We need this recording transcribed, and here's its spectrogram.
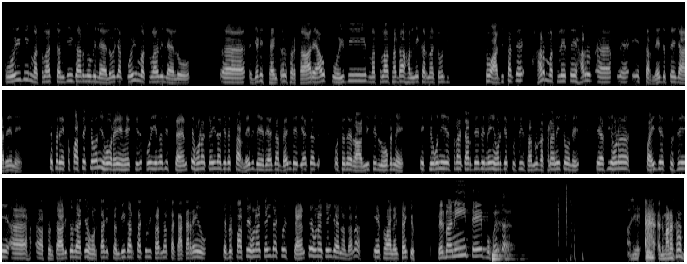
ਕੋਈ ਵੀ ਮਸਲਾ ਚੰਡੀਗੜ੍ਹ ਨੂੰ ਵੀ ਲੈ ਲਓ ਜਾਂ ਕੋਈ ਮਸਲਾ ਵੀ ਲੈ ਲਓ ਜਿਹੜੀ ਸੈਂਟਰ ਸਰਕਾਰ ਆ, ਉਹ ਕੋਈ ਵੀ ਮਸਲਾ ਸਾਡਾ ਹੱਲ ਨਹੀਂ ਕਰਨਾ ਚਾਹੁੰਦੀ। ਸੋ ਅੱਜ ਤੱਕ ਹਰ ਮਸਲੇ ਤੇ ਹਰ ਇਹ ਧਰਨੇ ਦਿੱਤੇ ਜਾ ਰਹੇ ਨੇ। ਤੇ ਫਿਰ ਇੱਕ ਪਾਸੇ ਕਿਉਂ ਨਹੀਂ ਹੋ ਰਹੇ ਇਹ ਕਿ ਕੋਈ ਇਹਨਾਂ ਦੀ ਸਟੈਂਡ ਤੇ ਹੋਣਾ ਚਾਹੀਦਾ, ਜਿਹੜੇ ਧਰਨੇ ਵੀ ਦੇ ਰਿਹਾ ਜਾਂ ਬਹਿੰਦੇ ਵੀ ਆ ਜਾਂ ਉੱਥੇ ਦੇ ਰਾਜਨੀਤੀ ਲੋਕ ਨੇ, ਇਹ ਕਿਉਂ ਨਹੀਂ ਇਸ ਤਰ੍ਹਾਂ ਕਰਦੇ ਵੀ ਨਹੀਂ ਹੁਣ ਜੇ ਤੁਸੀਂ ਸਾਨੂੰ ਰੱਖਣਾ ਨਹੀਂ ਚਾਹੁੰਦੇ, ਤੇ ਅਸੀਂ ਹੁਣ ਭਾਈ ਜੇ ਤੁਸੀਂ ਅਹ, ਅਹ, 47 ਤੋਂ ਲੈ ਕੇ ਹੁਣ ਤੱਕ ਚੰਡੀਗੜ੍ਹ ਤੱਕ ਵੀ ਸਾਡੇ ਨਾਲ ਧੱਕਾ ਕਰ ਰਹੇ ਹੋ ਤੇ ਫਿਰ ਪਾਸੇ ਹੋਣਾ ਚਾਹੀਦਾ ਕੋਈ ਸਟੈਂਡ ਤੇ ਹੋਣਾ ਚਾਹੀਦਾ ਇਹਨਾਂ ਦਾ ਨਾ? ਇਹ ਸਵਾਲ ਹੈ ਥੈਂਕ ਯੂ ਮਿਹਰਬਾਨੀ ਤੇ ਭੁਪਿੰਦਰ। ਹਾਂਜੀ ਰਮਾਣਾ ਸਾਹਿਬ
